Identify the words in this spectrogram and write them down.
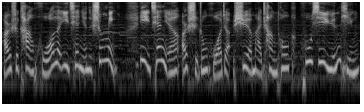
而是看活了一千年的生命。一千年而始终活着，血脉畅通，呼吸匀停，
